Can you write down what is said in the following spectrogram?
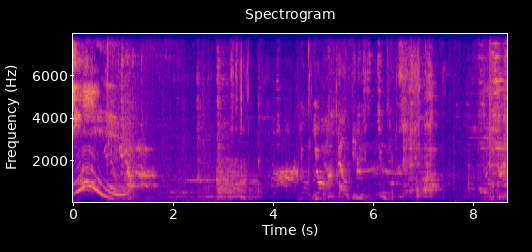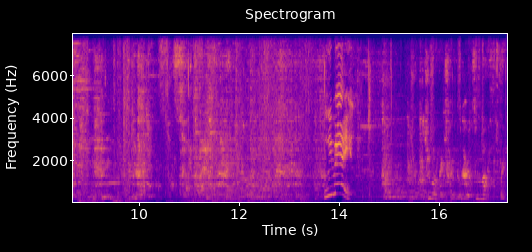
Ooh! Your rebellion is doomed. Mei! Your betrayal hurts most great.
